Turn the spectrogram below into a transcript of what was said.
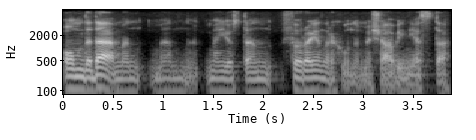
om det där men, men, men just den förra generationen med Xavi, Iniesta,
